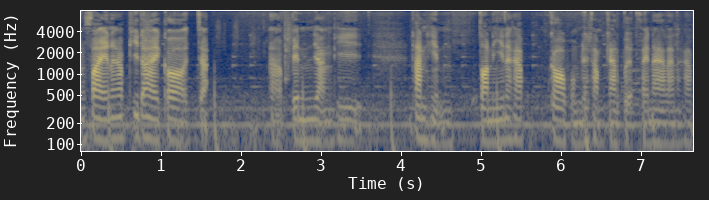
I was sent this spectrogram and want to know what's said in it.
งไฟนะครับที่ได้ก็จะเป็นอย่างที่ ท่านเห็นตอนนี้นะครับ ก็ผมได้ทำการเปิดไฟหน้าแล้วนะครับ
